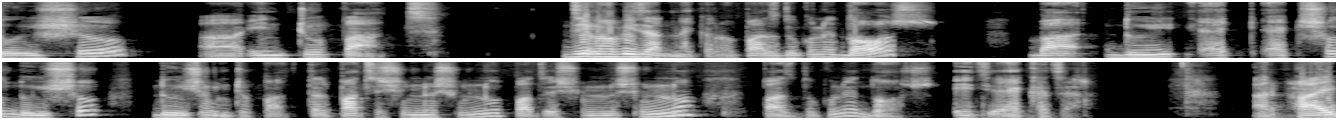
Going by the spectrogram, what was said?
দুইশো ইন্টু পাঁচ, যেভাবেই যান না কেন, পাঁচ দুগুণে দশ বা দুই, এক, একশো, দুইশো দুইশো ইন্টু পাঁচ। তার পাঁচে শূন্য শূন্য, পাঁচে শূন্য শূন্য, পাঁচ দুগুণে দশ। এই যে এক হাজার। আর ফাইভ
